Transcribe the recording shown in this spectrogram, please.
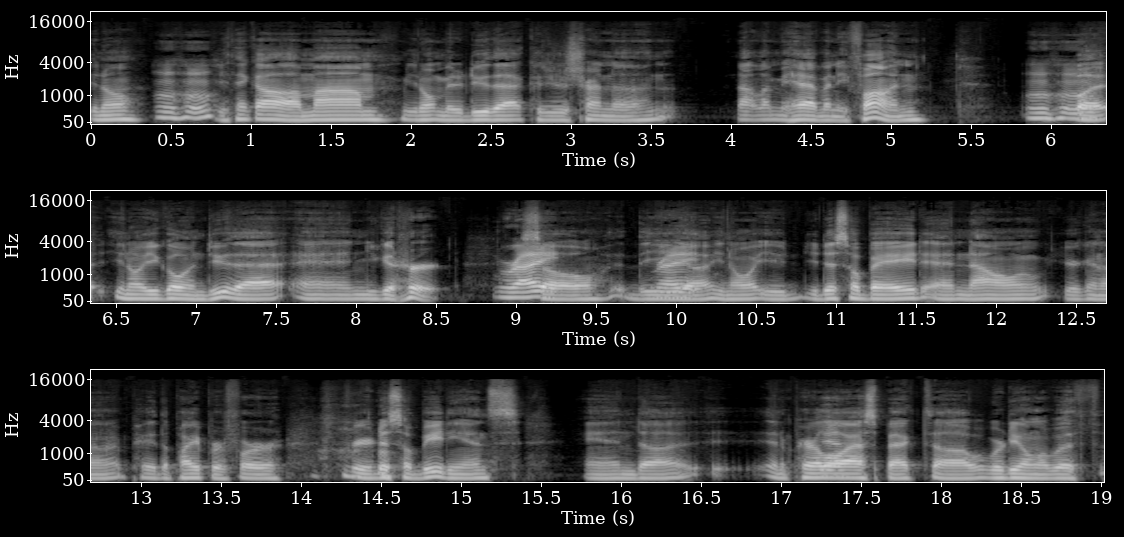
you know, Mm-hmm. you think, oh, mom, you don't want me to do that because you're just trying to not let me have any fun. Mm-hmm. But you know, you go and do that and you get hurt. Right. So the Right. uh, you know what you you disobeyed and now you're gonna pay the piper for for your disobedience. And uh, in a parallel Yeah. aspect, uh, we're dealing with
